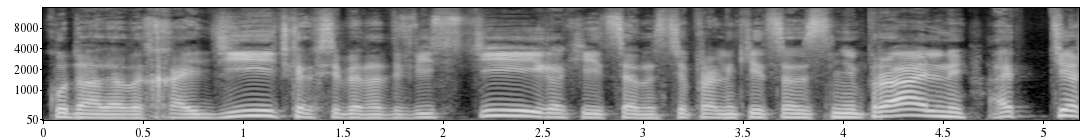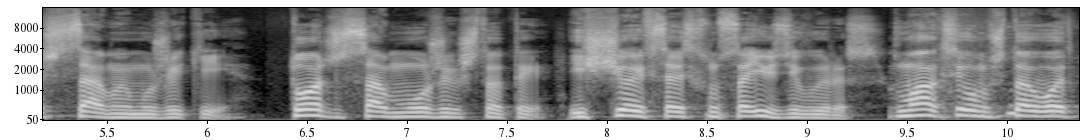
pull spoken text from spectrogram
куда надо ходить, как себя надо вести, какие ценности правильные, какие ценности неправильные. А это те же самые мужики тот же самый мужик, что ты. Еще и в Советском Союзе вырос. Максимум, что вот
